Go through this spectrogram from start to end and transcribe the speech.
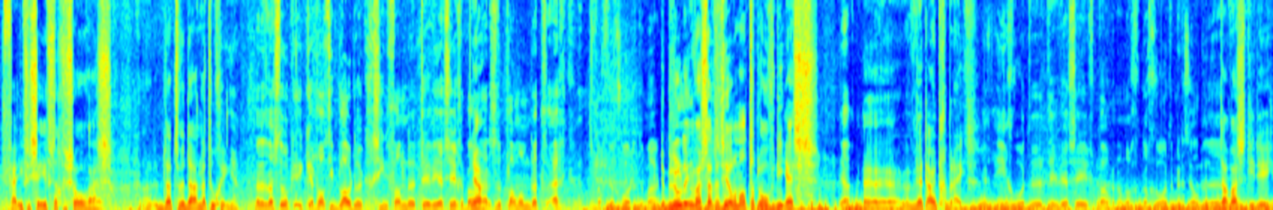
75 of zo was, dat we daar naartoe gingen. Maar dat was ook, ik heb al die blauwdruk gezien van de TWRC-gebouw. Ja. Hadden ze het plan om dat eigenlijk nog veel groter te maken. De bedoeling was dat het helemaal tot over die S Ja, eh, werd uitgebreid. echt één groot eh, TWRC-gebouw, maar dan nog, nog groter met dezelfde... Dat was het idee.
